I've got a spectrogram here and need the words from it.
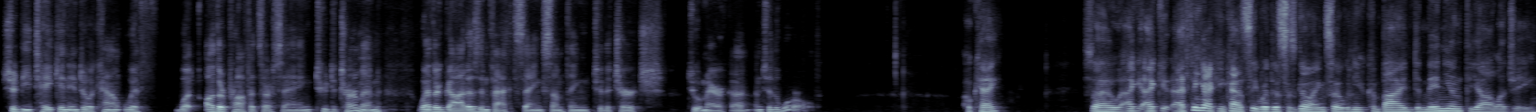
should be taken into account with what other prophets are saying to determine whether God is in fact saying something to the church, to America, and to the world. Okay. So I, I, I think I can kind of see where this is going. So when you combine dominion theology,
